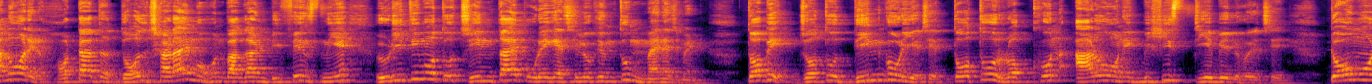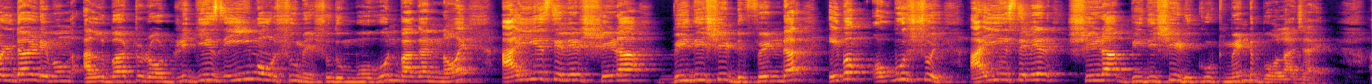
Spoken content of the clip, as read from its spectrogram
আনোয়ারের হঠাৎ দল ছাড়ায় মোহনবাগান ডিফেন্স নিয়ে রীতিমতো চিন্তায় পড়ে গেছিল কিন্তু ম্যানেজমেন্ট তবে যত দিন গড়িয়েছে, তত রক্ষণ আরও অনেক বেশি স্টেবল হয়েছে। টম অলডার্ড এবং আলবার্ট রড্রিগেজ এই মরশুমে শুধু মোহনবাগান নয় আইএসএল এর সেরা বিদেশি ডিফেন্ডার এবং অবশ্যই আইএসএল এর সেরা বিদেশি রিক্রুটমেন্ট বলা যায়।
